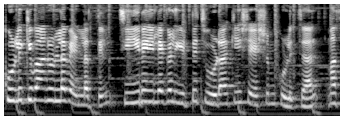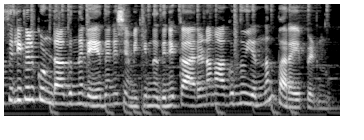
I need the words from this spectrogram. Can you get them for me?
കുളിക്കുവാനുള്ള വെള്ളത്തിൽ ചീരയിലകൾ ഇട്ട് ചൂടാക്കിയ ശേഷം കുളിച്ചാൽ മസിലുകൾക്കുണ്ടാകുന്ന വേദന ശമിക്കുന്നതിന് കാരണമാകുന്നു എന്നും പറയപ്പെടുന്നു.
